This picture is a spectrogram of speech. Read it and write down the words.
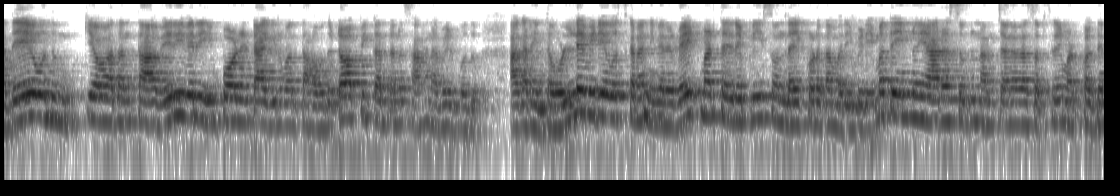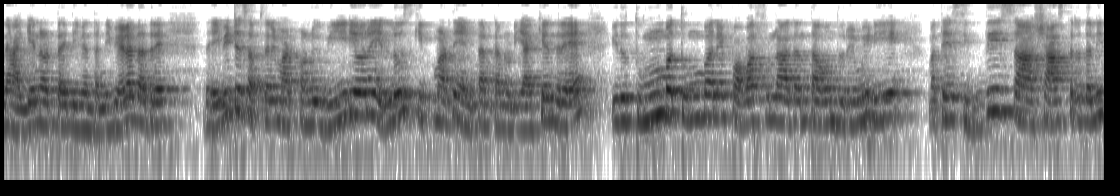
ಅದೇ ಒಂದು ಮುಖ್ಯವಾದಂತಹ ವೆರಿ ವೆರಿ ಇಂಪಾರ್ಟೆಂಟ್ ಆಗಿರುವಂತಹ ಒಂದು ಟಾಪಿಕ್ ಅಂತಲೂ ಸಹ ನಾವು ಹೇಳ್ಬೋದು. ಹಾಗಾದ್ರೆ ಇಂಥ ಒಳ್ಳೆ ವಿಡಿಯೋಗೋಸ್ಕರ ನೀವೇನು ವೇಟ್ ಮಾಡ್ತಾ ಇದ್ರೆ ಪ್ಲೀಸ್ ಒಂದು ಲೈಕ್ ಕೊಡೋದನ್ನ ಮರಿಬೇಡಿ. ಮತ್ತೆ ಇನ್ನು ಯಾರಾದ್ರೂ ನಮ್ಮ ಚಾನಲ್ನ ಸಬ್ಸ್ಕ್ರೈಬ್ ಮಾಡ್ಕೊಳ್ತೇನೆ, ಹಾಗೆ ನೋಡ್ತಾ ಇದ್ದೀವಿ ಅಂತ ನೀವು ಹೇಳೋದಾದರೆ ದಯವಿಟ್ಟು ಸಬ್ಸ್ಕ್ರೈಬ್ ಮಾಡಿಕೊಂಡು ವಿಡಿಯೋನ ಎಲ್ಲೂ ಸ್ಕಿಪ್ ಮಾಡದೆ ಎಂಟು ತನಕ ನೋಡಿ. ಯಾಕೆಂದರೆ ಇದು ತುಂಬ ತುಂಬಾ ಪವರ್ಫುಲ್ ಆದಂಥ ಒಂದು ರೆಮಿಡಿ ಮತ್ತು ಸಿದ್ಧಿ ಶಾಸ್ತ್ರದಲ್ಲಿ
